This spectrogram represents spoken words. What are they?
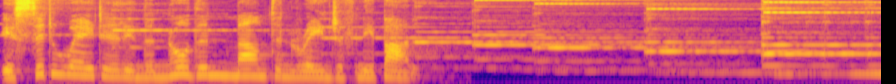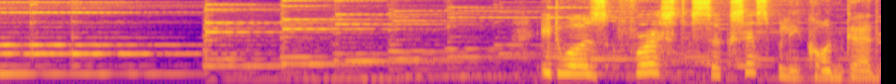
is situated in the northern mountain range of Nepal. It was first successfully conquered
